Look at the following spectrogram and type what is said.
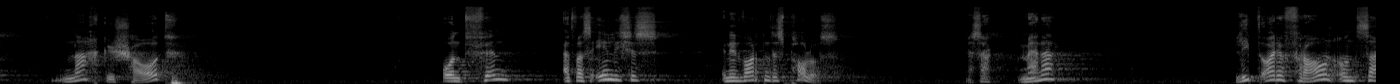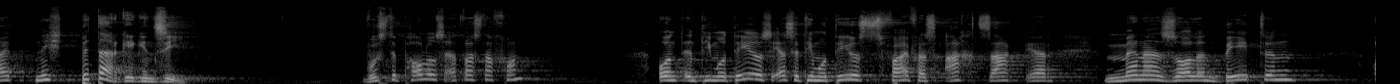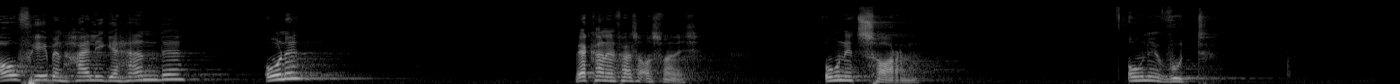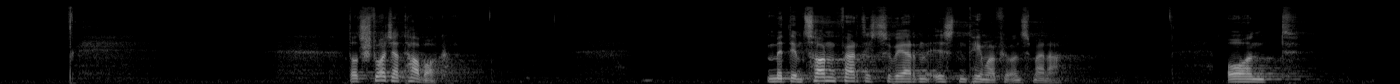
nachgeschaut und finde etwas Ähnliches in den Worten des Paulus. Er sagt, Männer, liebt eure Frauen und seid nicht bitter gegen sie. Wusste Paulus etwas davon? Und in Timotheus, 1 Timotheus 2, Vers 8 sagt er, Männer sollen beten, aufheben heilige Hände, ohne? Wer kann den Vers auswendig? Ohne Zorn, ohne Wut. Dort steht ja Tabak. Mit dem Zorn fertig zu werden, ist ein Thema für uns Männer. Und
